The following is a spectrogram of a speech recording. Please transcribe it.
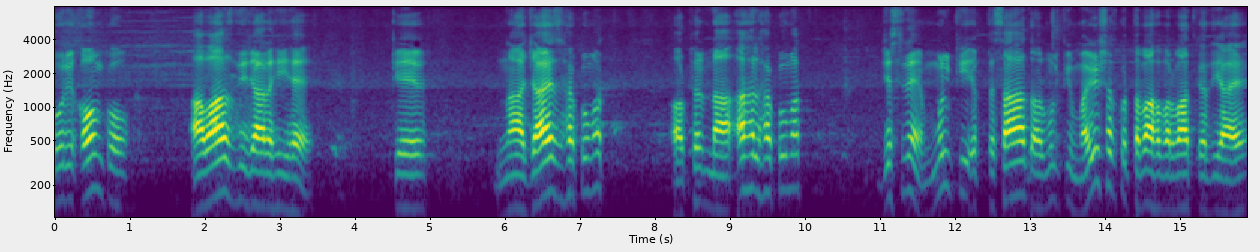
पूरी कौम को आवाज़ दी जा रही है कि नाजायज़ हकूमत और फिर नाअहल हकूमत, जिसने मुल्क की इकतसाद और मुल्क की मीशत को तबाह बर्बाद कर दिया है,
